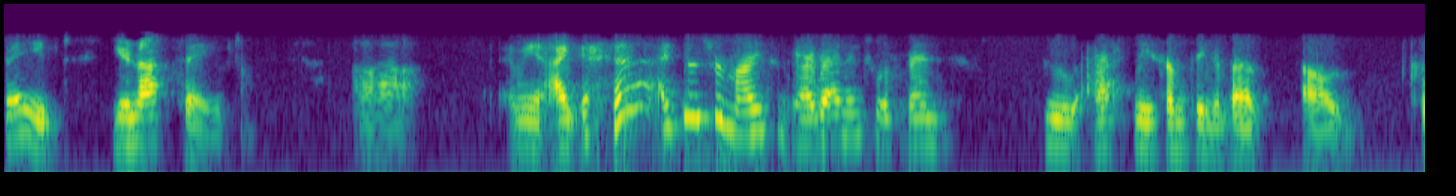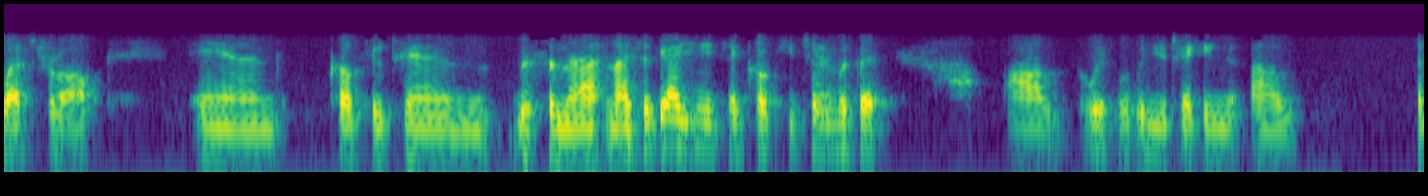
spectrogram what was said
saved. You're not saved. Uh, I mean, I, I this reminds me. I ran into a friend who asked me something about uh, cholesterol and CoQ10, this and that, and I said, yeah, you need to take CoQ10 with it um, when you're taking um, a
